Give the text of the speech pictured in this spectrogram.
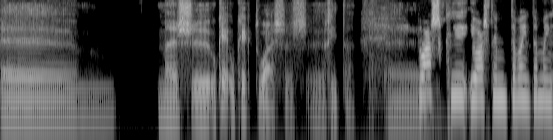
Uh, mas uh, o, que é, o que é que tu achas, uh, Rita? Uh... Eu acho que eu acho que tem, também, também,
